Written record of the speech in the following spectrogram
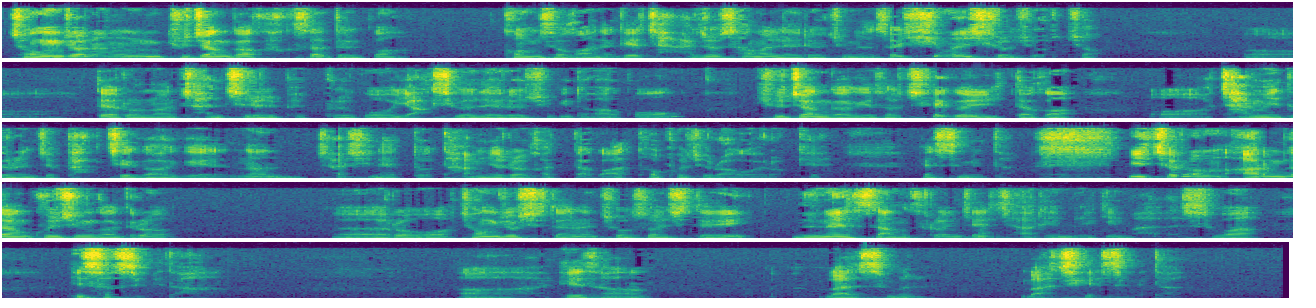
정조는 규장각 학사들과 검서관에게 자주 상을 내려주면서 힘을 실어주었죠. 어, 때로는 잔치를 베풀고 약식을 내려주기도 하고 규장각에서 책을 읽다가 어, 잠이 드는 이제 박제각에는 자신의 또 담요를 갖다가 덮어주라고 이렇게 했습니다. 이처럼 아름다운 군신각으로 정조시대는 조선시대의 르네상스로 이제 자리매김할 수가 있었습니다. 아, 이상 말씀을 마치겠습니다.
